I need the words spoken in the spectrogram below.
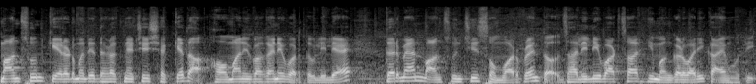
मान्सून केरळमध्ये धडकण्याची शक्यता हवामान विभागाने वर्तवलेली आहे. दरम्यान मान्सूनची सोमवारपर्यंत झालेली वाटचाल ही मंगळवारी कायम होती.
